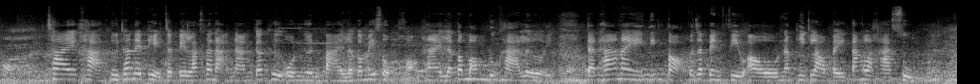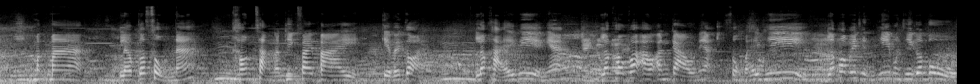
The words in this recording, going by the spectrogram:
ของใช่ค่ะ คือถ้าในเพจจะเป็นลักษณะนั้นก็คือโอนเงินไป แล้วก็ไม่ส่งของให้แล้วก็บล็อกลูกค้าเลย แต่ถ้าใน TikTok ก็จะเป็น feel เอาน้ำพริกเราไปตั้งราคาสูงมาก ๆ แล้วก็ส่งนะเขาสั่งน้ำพริกฝ้ายไป เก็บไว้ก่อน แล้วขายให้พี่อย่างเงี้ยเก็งกำไรแล้วเขาก็เอาอันเก่าเนี่ยส่งไปให้พี่ แล้วพอไปถึงพี่บางทีก็บูด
